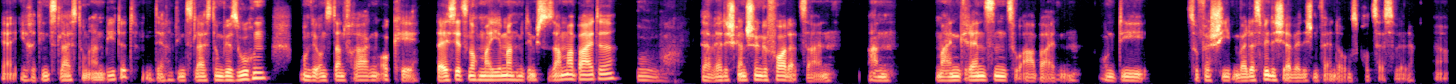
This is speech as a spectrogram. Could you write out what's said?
ja, ihre Dienstleistung anbietet, deren Dienstleistung wir suchen und wir uns dann fragen, okay, da ist jetzt noch mal jemand, mit dem ich zusammenarbeite, uh, da werde ich ganz schön gefordert sein, an meinen Grenzen zu arbeiten, und die zu verschieben, weil das will ich ja, wenn ich einen Veränderungsprozess will. Ja.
